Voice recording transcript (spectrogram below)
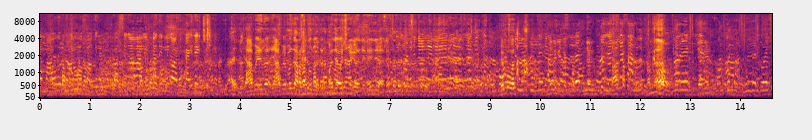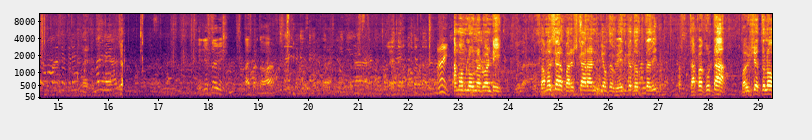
కదా మా ఊరు మా ఊరు అందుకని మాకు బస్సు కావాలి పది ఇల్లు కావాలి ఒక ఐదే ఇచ్చింది యాభై యాభై మంది అర్హత ఉన్నారు పదే వచ్చినాయి కదా నేను ఏం చేయాలి? ఏం చేస్తావు గ్రామంలో ఉన్నటువంటి సమస్యల పరిష్కారానికి ఒక వేదిక దొరుకుతుంది. తప్పకుండా భవిష్యత్తులో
